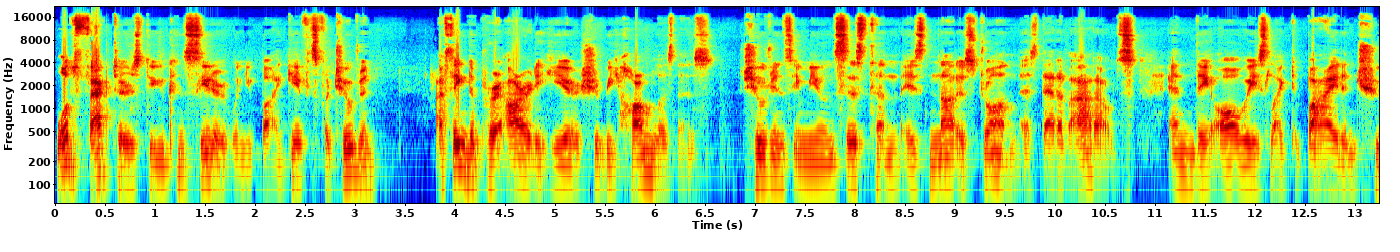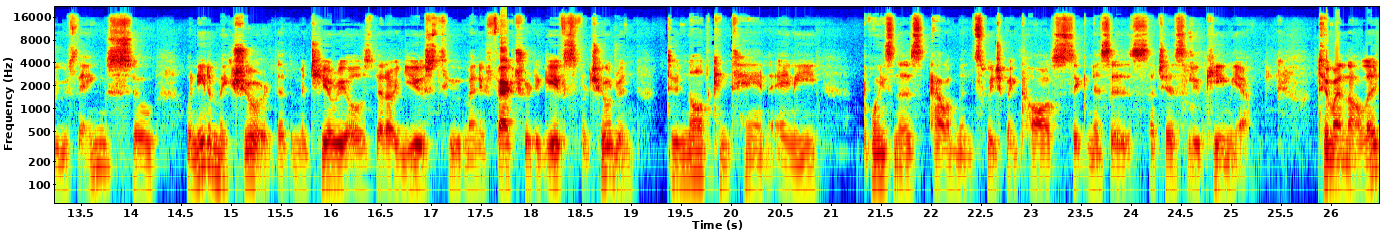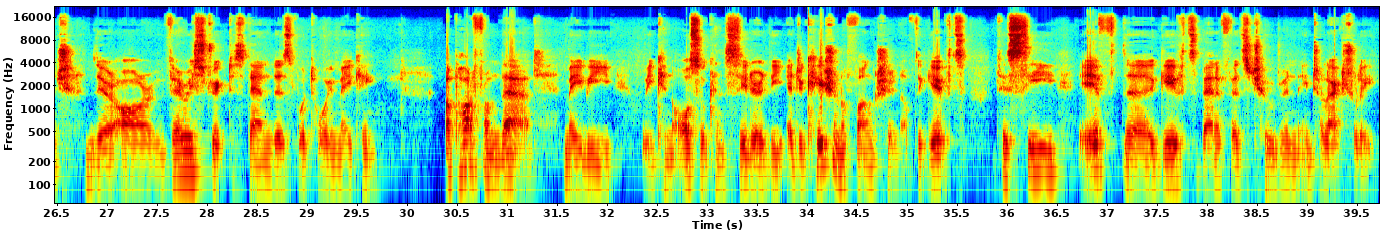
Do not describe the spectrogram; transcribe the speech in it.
What factors do you consider when you buy gifts for children? I think the priority here should be harmlessness. Children's immune system is not as strong as that of adults, and they always like to bite and chew things. So we need to make sure that the materials that are used to manufacture the gifts for children do not contain any poisonous elements which may cause sicknesses such as leukemia. To my knowledge, there are very strict standards for toy making. Apart from that, maybe we can also consider the educational function of the gifts to see if the gifts benefits children intellectually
